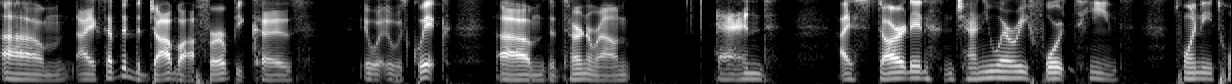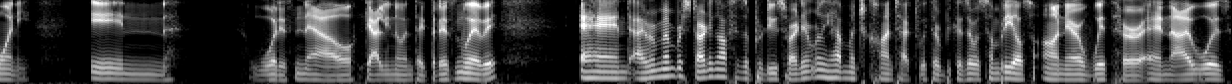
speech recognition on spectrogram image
um, I accepted the job offer because it it was quick, um, the turnaround, and I started January fourteenth, twenty twenty, in what is now Cali 939 and I remember starting off as a producer. I didn't really have much contact with her because there was somebody else on air with her, and I was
